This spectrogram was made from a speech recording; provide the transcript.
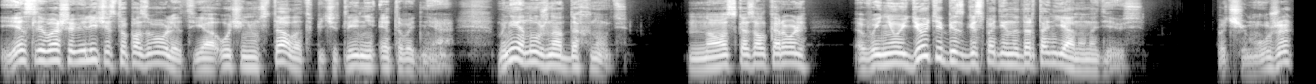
«Если Ваше Величество позволит, я очень устал от впечатлений этого дня. Мне нужно отдохнуть». «Но», — сказал король, — «вы не уйдете без господина Д'Артаньяна, надеюсь?» «Почему же?»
